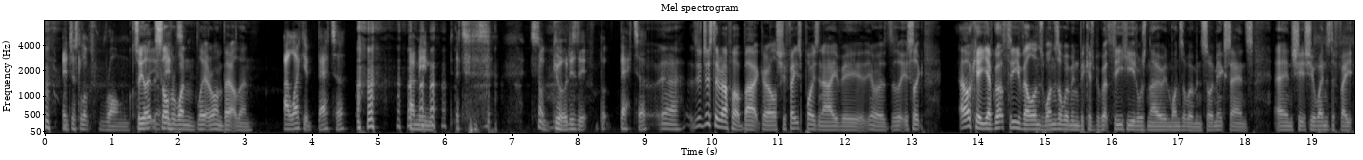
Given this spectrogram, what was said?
it just looks wrong. So you like the silver It's- one later on better then? I like it better. I mean, it's it's not good, is it? But better. Yeah. Just to wrap up Batgirl, she fights Poison Ivy. You know, it's- it's like okay, you've got three villains. One's a woman because we've got three heroes now, and one's a woman, so it makes sense. And she she wins the fight.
